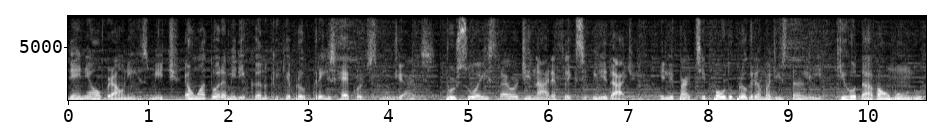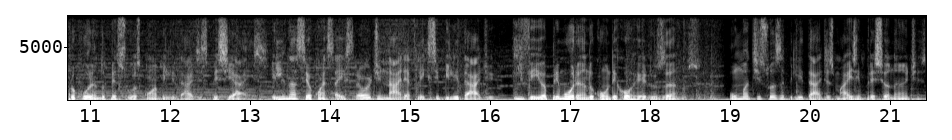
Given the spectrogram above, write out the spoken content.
Daniel Browning Smith, é um ator americano que quebrou três recordes mundiais. Por sua extraordinária flexibilidade, ele participou do programa de Stan Lee, que rodava ao mundo procurando pessoas com habilidades especiais. Ele nasceu com essa extraordinária flexibilidade e veio aprimorando com o decorrer dos anos. Uma de suas habilidades mais impressionantes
